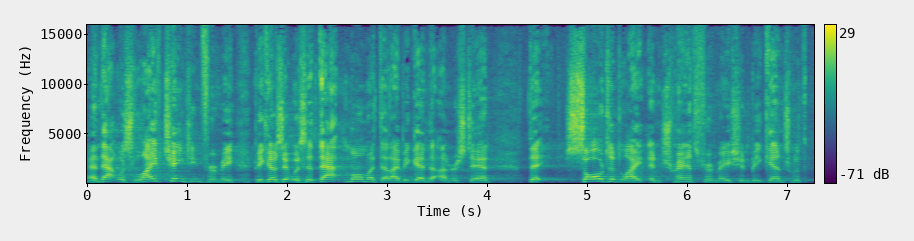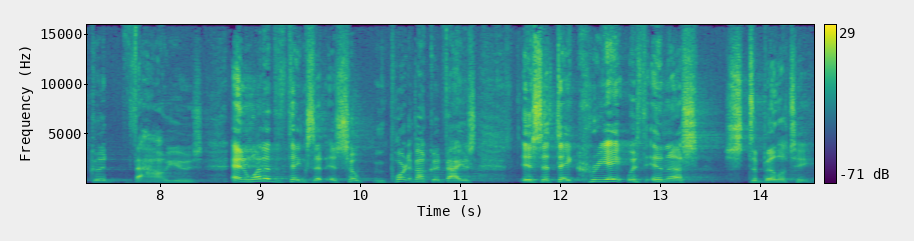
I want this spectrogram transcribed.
And that was life changing for me because it was at that moment that I began to understand that salted light and transformation begins with good values. And one of the things that is so important about good values is that they create within us stability.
